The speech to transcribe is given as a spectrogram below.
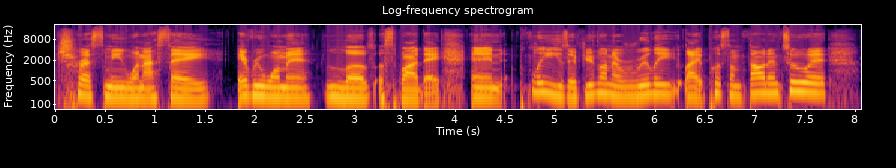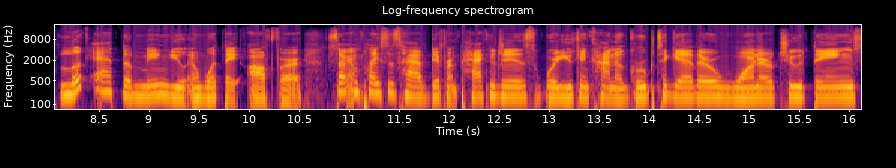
Trust me when I say every woman loves a spa day. And please if you're gonna really like put some thought into it look at the menu and what they offer. Certain places have different packages where you can kind of group together one or two things.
